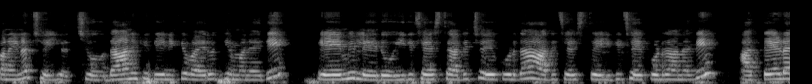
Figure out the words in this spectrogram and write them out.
పనైనా చెయ్యొచ్చు దానికి దీనికి వైరుధ్యం అనేది ఏమీ లేదు ఇది చేస్తే అది చేయకూడదా అది చేస్తే ఇది చేయకూడదా అనేది ఆ తేడా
